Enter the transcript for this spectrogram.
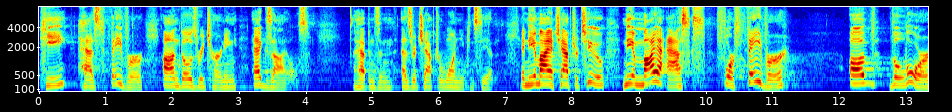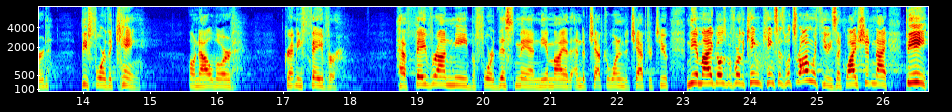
He has favor on those returning exiles. It happens in Ezra chapter 1, you can see it. In Nehemiah chapter 2, Nehemiah asks for favor of the Lord before the king. Oh, now, Lord, grant me favor. Have favor on me before this man, Nehemiah, the end of chapter 1 into chapter 2. Nehemiah goes before the king. The king says, What's wrong with you? He's like, Why shouldn't I be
